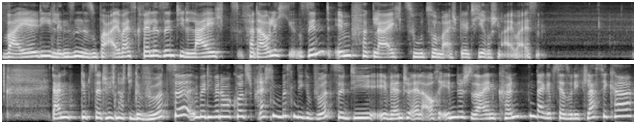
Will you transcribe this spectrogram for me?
weil die Linsen eine super Eiweißquelle sind, die leicht verdaulich sind im Vergleich zu zum Beispiel tierischen Eiweißen. Dann gibt es natürlich noch die Gewürze, über die wir noch mal kurz sprechen müssen. Die Gewürze, die eventuell auch indisch sein könnten. Da gibt es ja so die Klassiker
